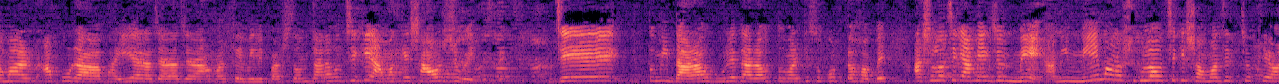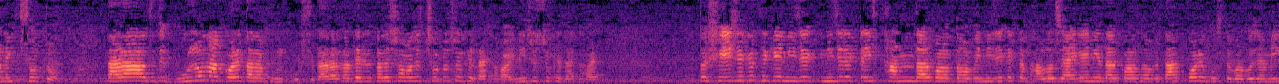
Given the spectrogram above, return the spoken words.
আমার আপুরা, ভাইয়ারা যারা যারা আমার ফ্যামিলি পার্সন তারা হচ্ছে কি আমাকে সাহস যোগাইতেছে যে তুমি দাঁড়াও, ঘুরে দাঁড়াও, তোমার কিছু করতে হবে। আসলে হচ্ছে কি আমি একজন মেয়ে। আমি মেয়ে মানুষগুলো হচ্ছে কি সমাজের চোখে অনেক ছোট। তারা যদি ভুলও না করে, তারা ভুল করছে। তারা তাদের তাদের সমাজের ছোট চোখে দেখা হয়, নিচু চোখে দেখা হয়। তো সেই জায়গা থেকে নিজে, নিজের একটা স্থান দাঁড় করাতে হবে, নিজেকে একটা ভালো জায়গায় নিয়ে দাঁড় করাতে হবে, তারপরে বুঝতে পারব যে আমি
